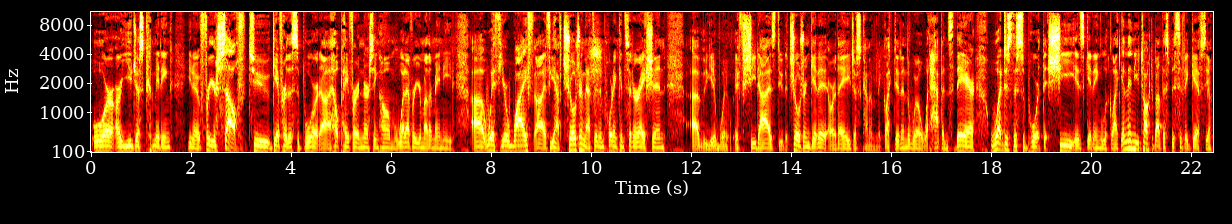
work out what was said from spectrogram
or are you just committing you know for yourself to give her the support uh, help pay for a nursing home whatever your mother may need? Uh, with your wife uh, if you have children that's an important consideration uh, you know, if she dies, do the children get it? Or are they just kind of neglected in the will? What happens there? What does the support that she is getting look like? And then you talked about the specific gifts. You know,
